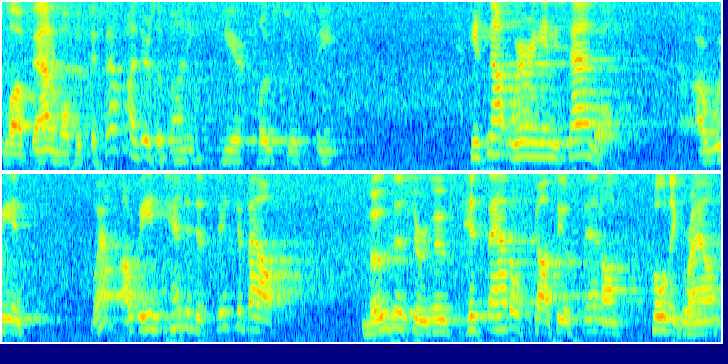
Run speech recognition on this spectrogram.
loved animals. Is, that why there's a bunny here close to his feet? He's not wearing any sandals. Are we in, well, are we intended to think about Moses who removed his sandals because he was thin on holy ground?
